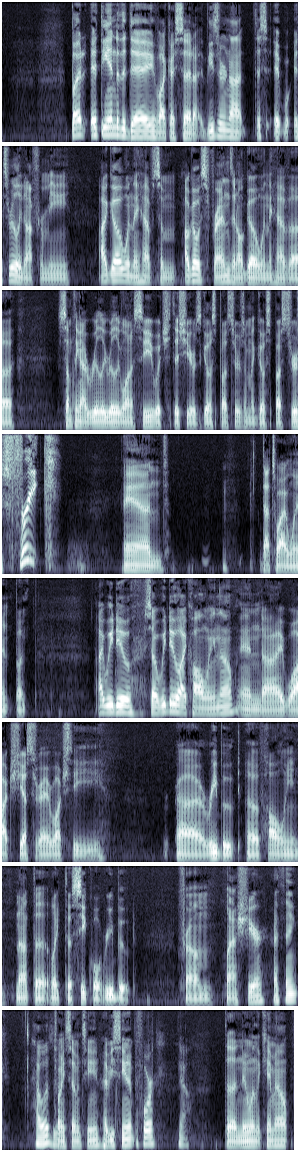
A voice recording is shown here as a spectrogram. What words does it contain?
But at the end of the day, like I said, these are not this. It, it's really not for me. I go when they have some. I'll go with friends, and I'll go when they have uh, something I really, really want to see. Which this year is Ghostbusters. I'm a Ghostbusters freak, and that's why I went. But I we do so we do like Halloween though, and I watched yesterday. I watched the uh, reboot of Halloween, not the like the sequel reboot from last year, I think, How was it? 2017. Have you seen it before? No. The new one that came out?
